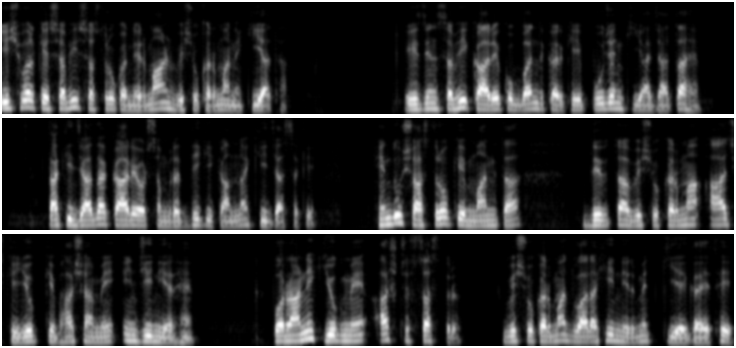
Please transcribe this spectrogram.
ईश्वर के सभी शस्त्रों का निर्माण विश्वकर्मा ने किया था। इस दिन सभी कार्य को बंद करके पूजन किया जाता है, ताकि ज़्यादा कार्य और समृद्धि की कामना की जा सके। हिंदू शास्त्रों के मान्यता देवता विश्वकर्मा आज के युग के भाषा में इंजीनियर हैं। पौराणिक युग में अष्ट शस्त्र विश्वकर्मा द्वारा ही निर्मित किए गए थे।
